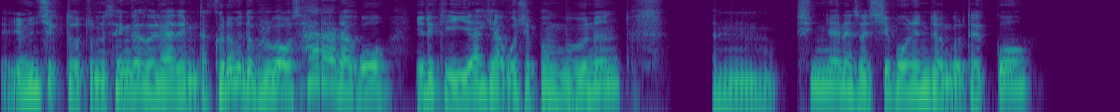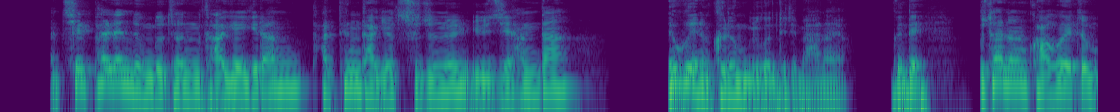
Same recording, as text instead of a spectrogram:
연식도 좀 생각을 해야 됩니다. 그럼에도 불구하고 살아라고 이렇게 이야기하고 싶은 부분은 한 10년에서 15년 정도 됐고 한 7, 8년 정도 전 가격이랑 같은 가격 수준을 유지한다. 대구에는 그런 물건들이 많아요. 근데 부산은 과거에 좀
